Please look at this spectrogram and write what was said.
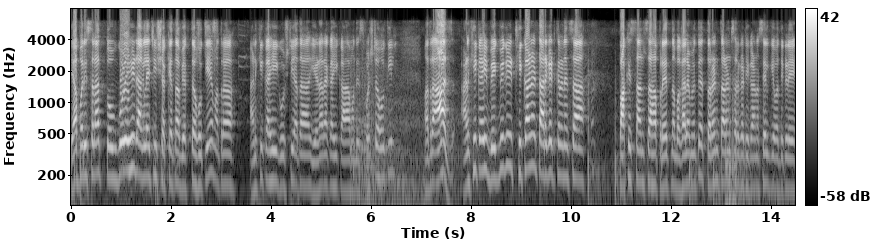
या परिसरात तोफगोळेही डागल्याची शक्यता व्यक्त होतीये मात्र आणखी काही गोष्टी आता येणाऱ्या काही काळामध्ये स्पष्ट होतील. मात्र आज आणखी काही वेगवेगळी ठिकाणं टार्गेट करण्याचा पाकिस्तानचा हा प्रयत्न बघायला मिळतोय. तरण तारणसारखं ठिकाण असेल किंवा तिकडे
